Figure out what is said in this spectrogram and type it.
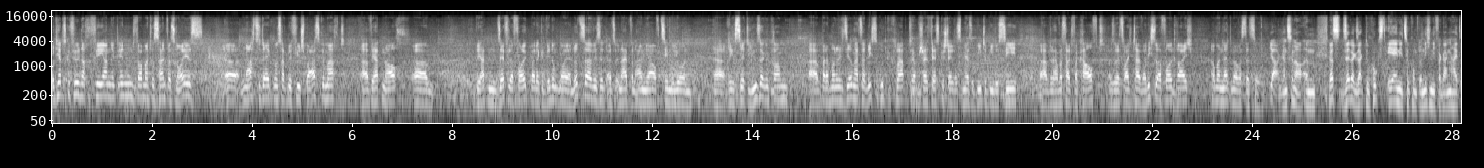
Und ich habe das Gefühl, nach vier Jahren LinkedIn war mal interessant, was Neues äh, nachzudenken. Und es hat mir viel Spaß gemacht. Äh, wir hatten auch äh, wir hatten sehr viel Erfolg bei der Gewinnung neuer Nutzer. Wir sind also innerhalb von einem Jahr auf 10 Millionen äh, registrierte User gekommen. Äh, bei der Monetisierung hat es halt nicht so gut geklappt. Wir haben festgestellt, dass mehr so B2B2C. Äh, dann haben wir es halt verkauft. Also der zweite Teil war nicht so erfolgreich aber man lernt immer was dazu. Ja, ganz genau. Ähm, du hast selber gesagt, du guckst eher in die Zukunft und nicht in die Vergangenheit.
